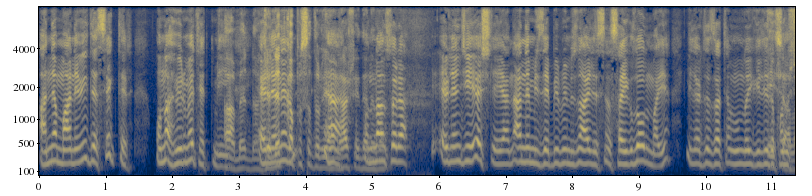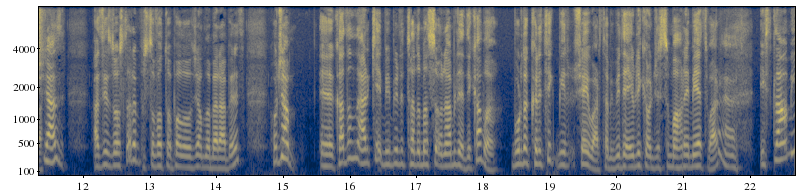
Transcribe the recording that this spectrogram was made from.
Anne manevi destektir. Ona hürmet etmeyi. Amin. Evlenen, Cennet kapısıdır yani ha, her şeyden. Ondan evvel. sonra evleneceği eşle yani annemize birbirimizin ailesine saygılı olmayı ileride zaten onunla ilgili de İnşallah. konuşacağız. Aziz dostlarım Mustafa Topal hocamla beraberiz. Hocam e, kadınla erkeği birbirini tanıması önemli dedik ama burada kritik bir şey var tabii bir de evlilik öncesi mahremiyet var. Evet. İslami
